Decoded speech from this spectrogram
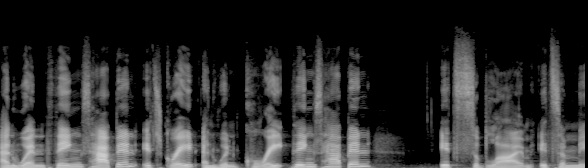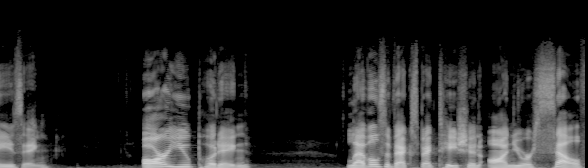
And when things happen, it's great. And when great things happen, it's sublime. It's amazing. Are you putting levels of expectation on yourself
